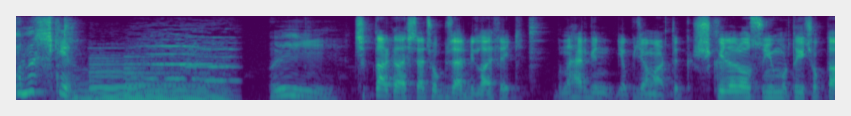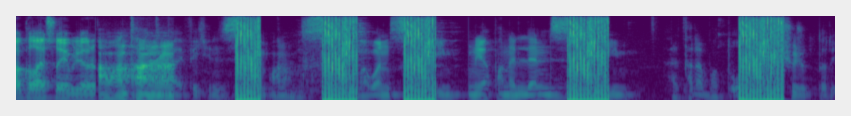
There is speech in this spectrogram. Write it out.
Bunu sikeyim. Iy. Çıktı arkadaşlar çok güzel bir life hack. Bunu her gün yapacağım artık. Şükürler olsun yumurtayı çok daha kolay soyabiliyorum. Aman tanrım. Life hack'inizi s**eyim, ananızı s**eyim, babanızı s**eyim. Bunu yapan ellerinizi s**eyim. Her tarafa dolu çocukları.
